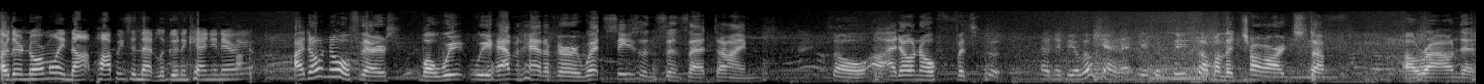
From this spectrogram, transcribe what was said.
Are there normally not poppies in that Laguna Canyon area? I don't know if there's. Well, we we haven't had a very wet season since that time, so uh, I don't know if it's. And if you look at it, you can see some of the charred stuff around it,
